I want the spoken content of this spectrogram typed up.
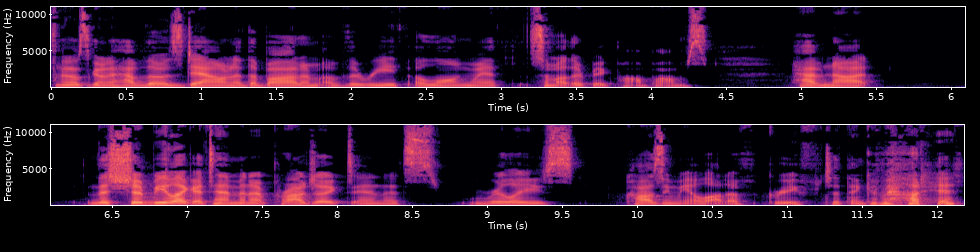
And I was going to have those down at the bottom of the wreath along with some other big pom poms. Have not. This should be like a 10 minute project, and it's really causing me a lot of grief to think about it.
